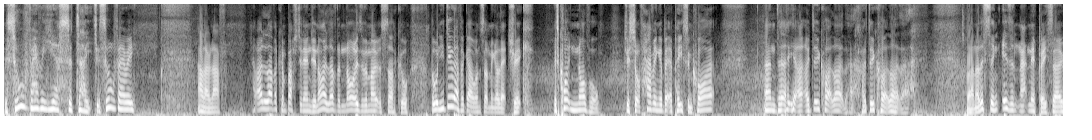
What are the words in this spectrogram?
it's all very uh, sedate. It's all very, hello, love. I love a combustion engine. I love the noise of a motorcycle. But when you do a go on something electric, it's quite novel just sort of having a bit of peace and quiet. And uh, yeah I do quite like that. I do quite like that. Right now this thing isn't that nippy so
